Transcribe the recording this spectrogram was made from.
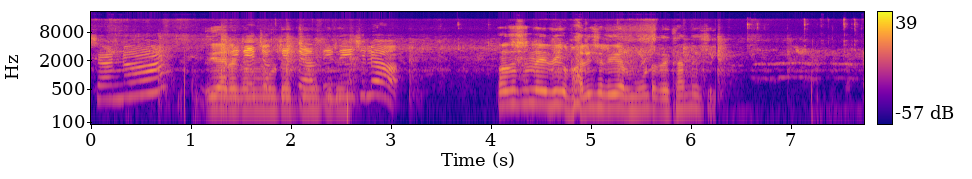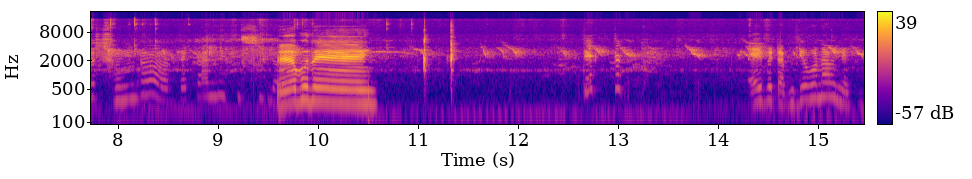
শোনো ইয়ার এখন মুখটা তেল দিয়েছিল কত সুন্দর এদিকে ভালি ছিল ইয়ার মুখটা দেখান দিয়েছিল কত সুন্দর দেখান দিতেছিল এবারে এই বেটা ভিডিও বানাবি নাকি?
